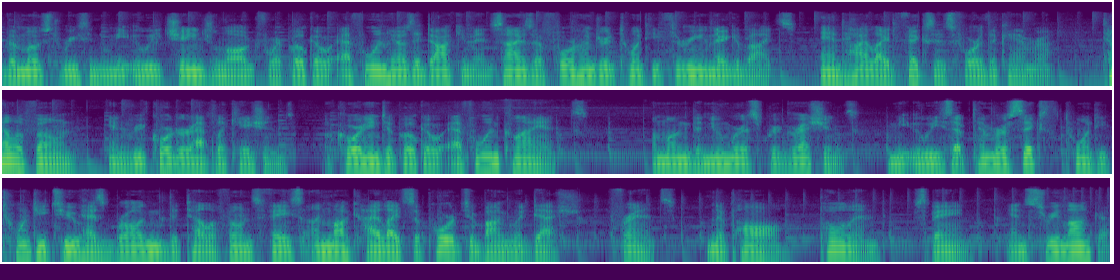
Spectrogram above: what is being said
The most recent MIUI changelog for POCO F1 has a document size of 423 MB, and highlight fixes for the camera, telephone, and recorder applications, according to POCO F1 clients. Among the numerous progressions, MIUI September 6, 2022 has broadened the telephone's face unlock highlight support to Bangladesh, France, Nepal, Poland, Spain, and Sri Lanka.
